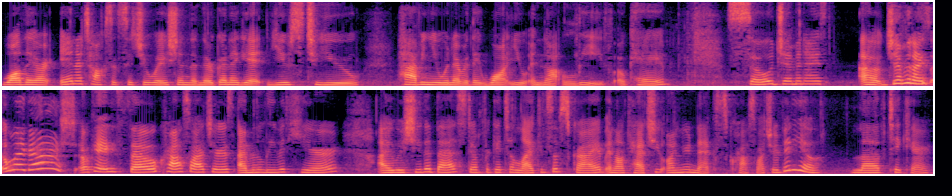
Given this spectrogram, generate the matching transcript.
while they are in a toxic situation, then they're going to get used to you having you whenever they want you and not leave, okay? So, Geminis, Oh, Geminis. Oh my gosh. Okay, so cross watchers, I'm going to leave it here. I wish you the best. Don't forget to like and subscribe, and I'll catch you on your next cross watcher video. Love. Take care.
